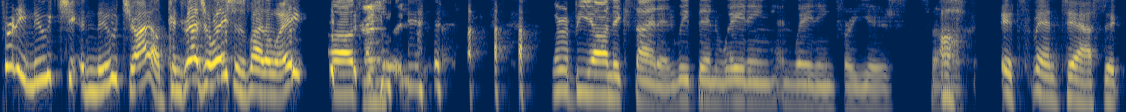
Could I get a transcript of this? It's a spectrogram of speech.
pretty new ch- new child. Congratulations, by the way. Uh, we're beyond excited. We've been waiting and waiting for years. So oh, it's fantastic.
